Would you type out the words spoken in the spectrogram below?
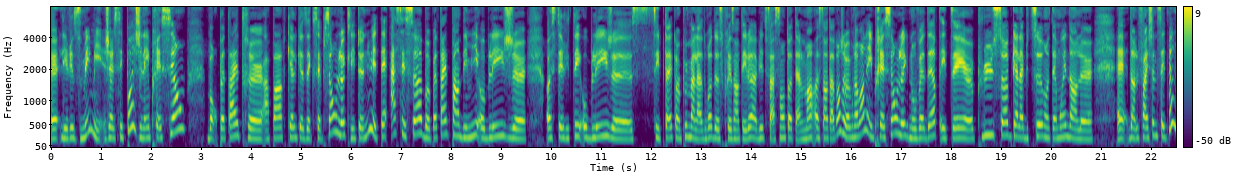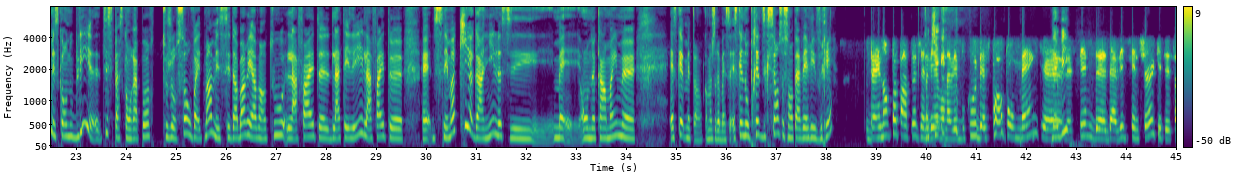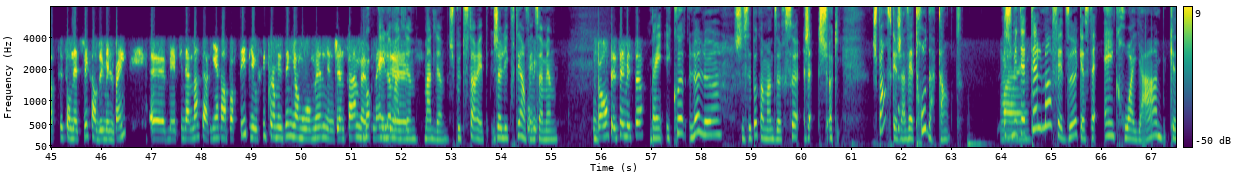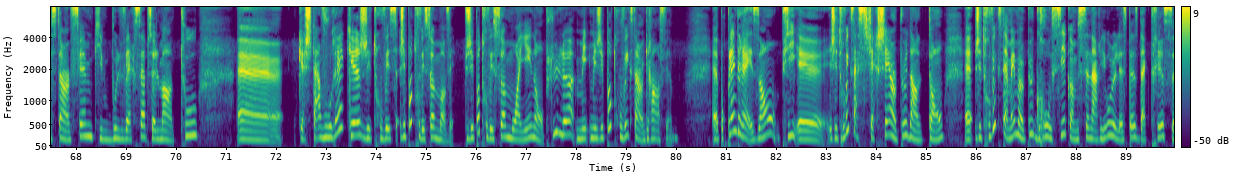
euh, les résumés, mais je ne sais pas, j'ai l'impression bon, peut-être à part quelques exceptions là que les tenues étaient assez sobres, peut-être pandémie oblige, austérité oblige, c'est peut-être un peu maladroit de se présenter là habillé de façon totalement ostentatoire. J'avais vraiment l'impression là que nos était euh, plus sobre qu'à l'habitude. On était moins dans le euh, dans le fashion statement. Mais ce qu'on oublie, euh, c'est parce qu'on rapporte toujours ça aux vêtements, mais c'est d'abord et avant tout la fête de la télé, la fête du cinéma. Qui a gagné là mais on a quand même. Est-ce que mettons comment je dirais bien ça? Est-ce que nos prédictions se sont avérées vraies? Ben non, pas pantoute, Geneviève. On avait beaucoup d'espoir pour Mank, euh, ben le film de David Fincher qui était sorti sur Netflix en 2020. Euh, mais finalement, ça n'a rien remporté. Puis aussi Promising Young Woman, une jeune femme bon, pleine là, de... Madeleine, Madeleine, je peux tout t'arrêter? Je l'ai écouté en fin de semaine. Bon, t'as aimé ça? Ben écoute, là, là, je sais pas comment dire ça. OK. Je pense que j'avais trop d'attentes. Je m'étais tellement fait dire que c'était incroyable, que c'était un film qui bouleversait absolument tout, euh, que je t'avouerais que j'ai trouvé ça, j'ai pas trouvé ça mauvais, puis j'ai pas trouvé ça moyen non plus là, mais mais j'ai pas trouvé que c'était un grand film. Euh, pour plein de raisons. Puis euh, j'ai trouvé que ça se cherchait un peu dans le ton. Euh, j'ai trouvé que c'était même un peu grossier comme scénario, l'espèce d'actrice,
